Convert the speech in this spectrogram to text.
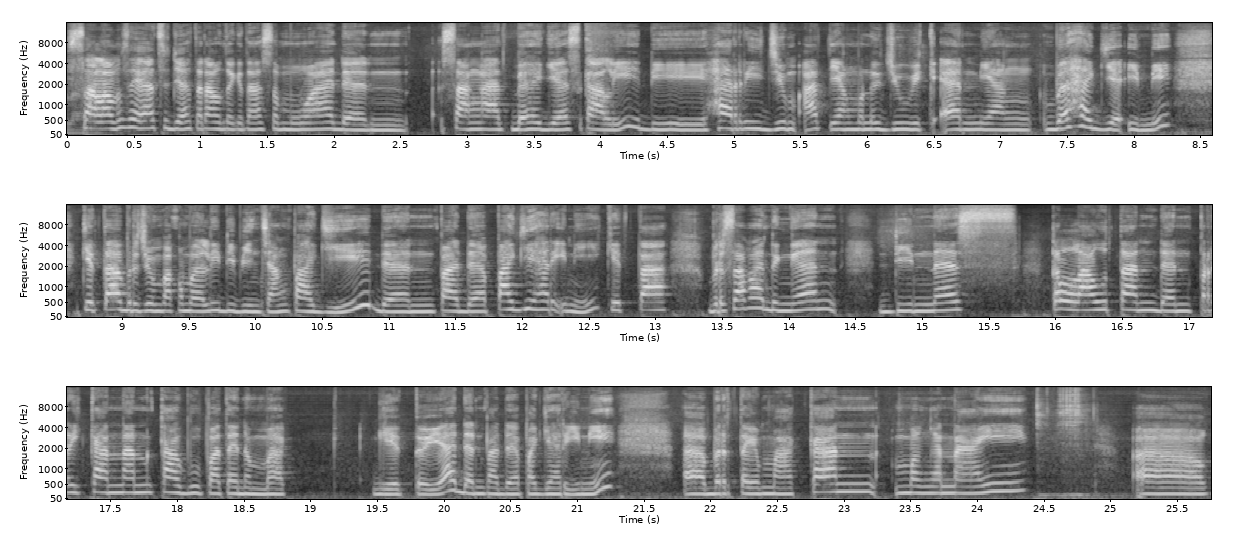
Salam sehat sejahtera untuk kita semua Dan sangat bahagia sekali di hari Jumat yang menuju weekend yang bahagia ini. Kita berjumpa kembali di Bincang Pagi Dan pada pagi hari ini kita bersama dengan Dinas Kelautan dan Perikanan Kabupaten Demak gitu ya. Dan pada pagi hari ini uh, bertemakan mengenai uh,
